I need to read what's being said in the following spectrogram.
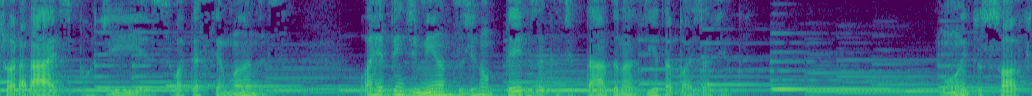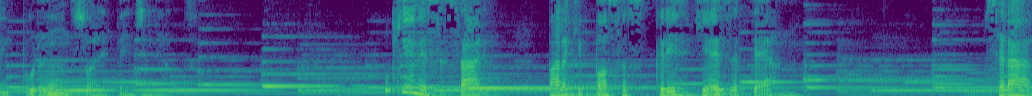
Chorarás por dias ou até semanas o arrependimento de não teres acreditado na vida após a vida. Muitos sofrem por anos o arrependimento. O que é necessário para que possas crer que és eterno? Será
